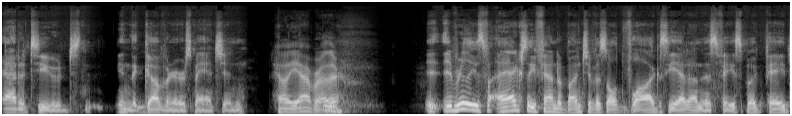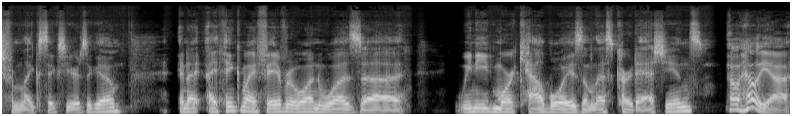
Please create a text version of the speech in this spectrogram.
attitude in the governor's mansion. Hell yeah, brother. It, it really is. fun. I actually found a bunch of his old vlogs he had on his Facebook page from like six years ago. And I, I think my favorite one was uh, We Need More Cowboys and Less Kardashians. Oh, hell yeah.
